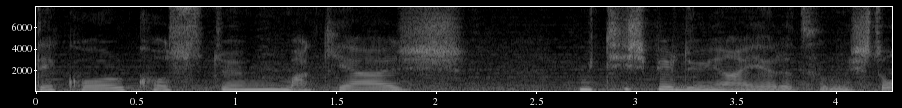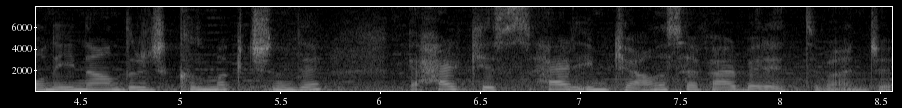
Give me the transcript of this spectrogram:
Dekor, kostüm, makyaj müthiş bir dünya yaratılmıştı. Onu inandırıcı kılmak için de herkes her imkanı seferber etti bence.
